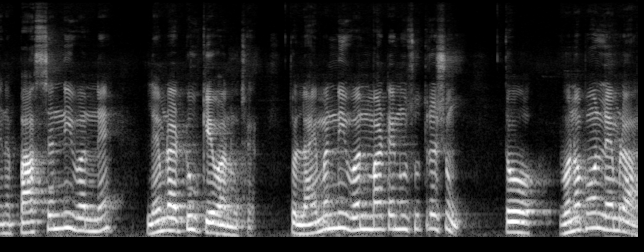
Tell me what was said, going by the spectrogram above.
અને પાશ્ચનની વનને લેમડા ટુ કહેવાનું છે. તો લાયમનની વન માટેનું સૂત્ર શું? તો વન અપોન લેમડા,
